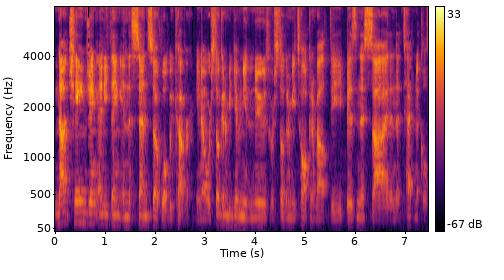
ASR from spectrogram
not changing anything in the sense of what we cover. You know, we're still going to be giving you the news. We're still going to be talking about the business side and the technical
